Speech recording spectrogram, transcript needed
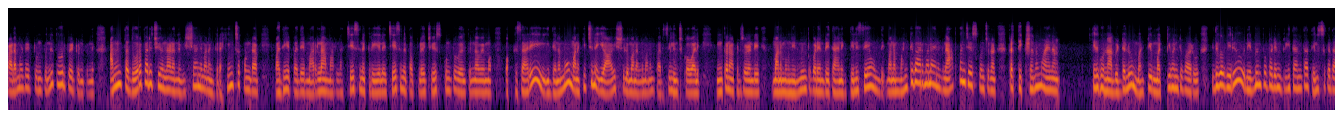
పడమటెట్టు ఉంటుంది తూర్పెట్టు ఉంటుంది అంత దూరపరిచి ఉన్నాడన్న విషయాన్ని మనం గ్రహించకుండా పదే పదే మరలా మరలా చేసిన క్రియలే చేసిన తప్పులే చేసుకుంటూ వెళ్తున్నామేమో ఒక్కసారి ఈ దినము మనకిచ్చిన ఈ ఆయుష్లు మనల్ని మనం పరిశీలించుకోవాలి. ఇంకా అక్కడ చూడండి మనము నిర్మింపబడిన రీతి ఆయనకు తెలిసే ఉంది. మనం మంటి వారమని ఆయన జ్ఞాపకం చేసుకుంటున్నాడు ప్రతి క్షణం ఆయన ఇదిగో నా బిడ్డలు మట్టి మట్టి వంటి వారు. ఇదిగో వీరు నిర్మింపబడిన రీతి అంతా తెలుసు కదా.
